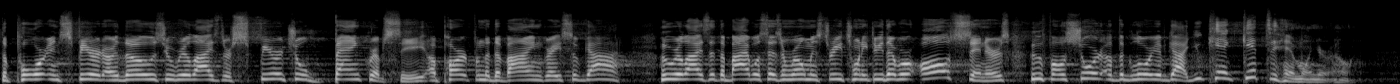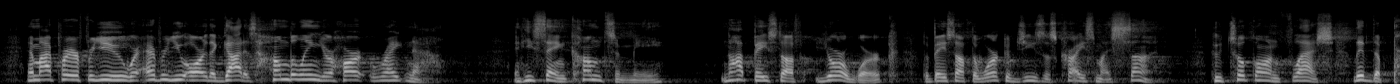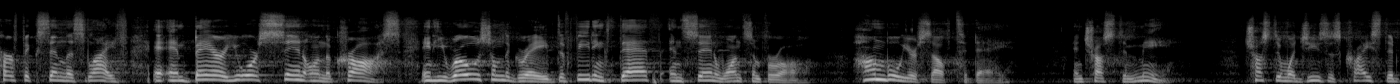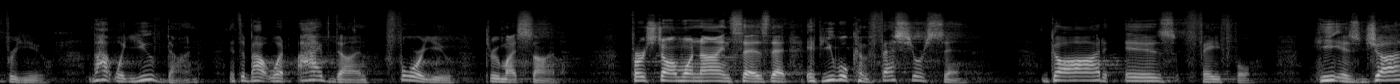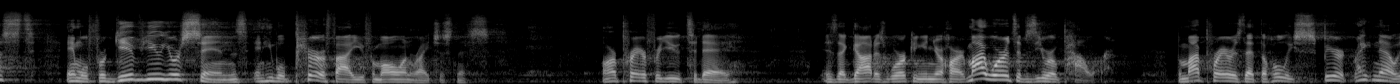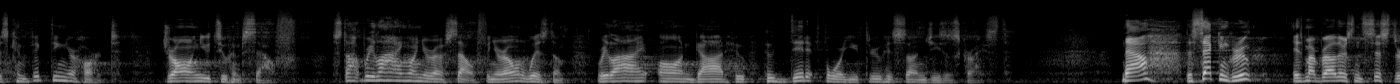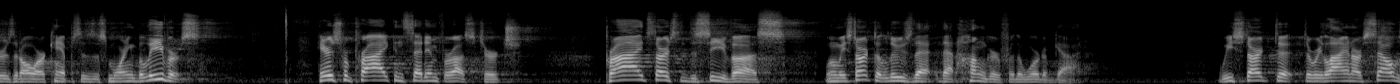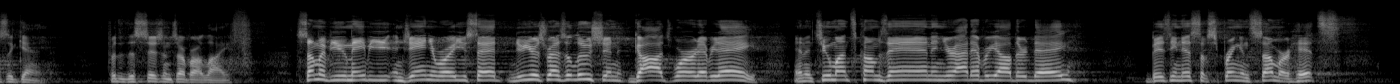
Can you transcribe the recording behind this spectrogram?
The poor in spirit are those who realize their spiritual bankruptcy apart from the divine grace of God. Who realize that the Bible says in Romans 3:23 that we're all sinners who fall short of the glory of God. You can't get to him on your own. And my prayer for you, wherever you are, that God is humbling your heart right now. And he's saying, Come to me, not based off your work, but based off the work of Jesus Christ, my son who took on flesh, lived a perfect, sinless life, and, and bare your sin on the cross. And he rose from the grave, defeating death and sin once and for all. Humble yourself today and trust in me. Trust in what Jesus Christ did for you, not what you've done. It's about what I've done for you through my Son. 1 John 1 9 says that if you will confess your sin, God is faithful he is just and will forgive you your sins, and He will purify you from all unrighteousness. Our prayer for you today is that God is working in your heart. My words have zero power, but my prayer is that the Holy Spirit right now is convicting your heart, drawing you to Himself. Stop relying on yourself and your own wisdom. Rely on God who, who did it for you through His Son, Jesus Christ. Now, the second group is my brothers and sisters at all our campuses this morning, believers. Here's where pride can set in for us, church. Pride starts to deceive us when we start to lose that, that hunger for the Word of God. We start to, to rely on ourselves again for the decisions of our life. Some of you, maybe in January, you said, New Year's resolution, God's Word every day. And then two months comes in and you're at every other day. Busyness of spring and summer hits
